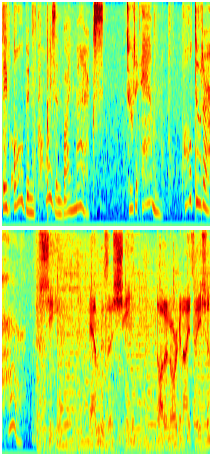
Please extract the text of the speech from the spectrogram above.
They've all been poisoned by Max. Due to M. All due to her. She? M is a she? Not an organization?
